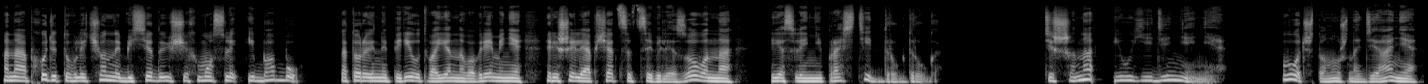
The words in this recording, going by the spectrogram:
она обходит увлеченно беседующих Мосли и Бабу, которые на период военного времени решили общаться цивилизованно, если не простить друг друга. Тишина и уединение. Вот что нужно Диане,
